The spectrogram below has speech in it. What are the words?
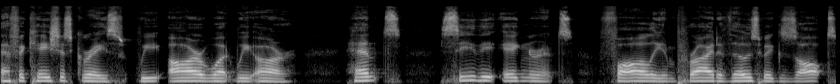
efficacious grace, we are what we are. Hence, see the ignorance, folly, and pride of those who exalt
